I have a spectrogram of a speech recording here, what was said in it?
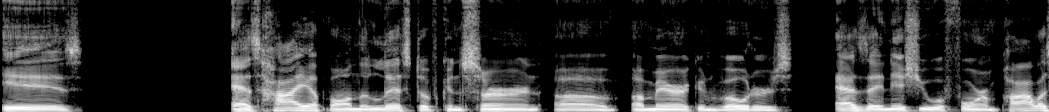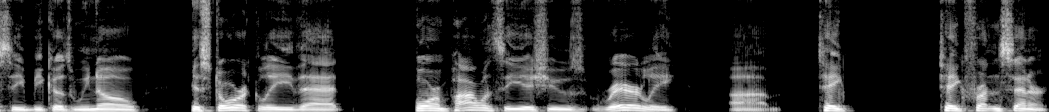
is as high up on the list of concern of American voters as an issue of foreign policy? Because we know historically that foreign policy issues rarely um, take take front and center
